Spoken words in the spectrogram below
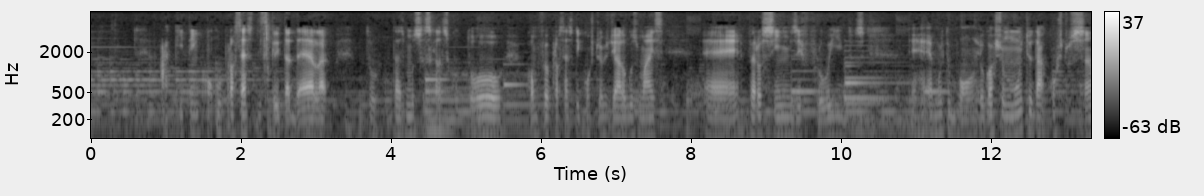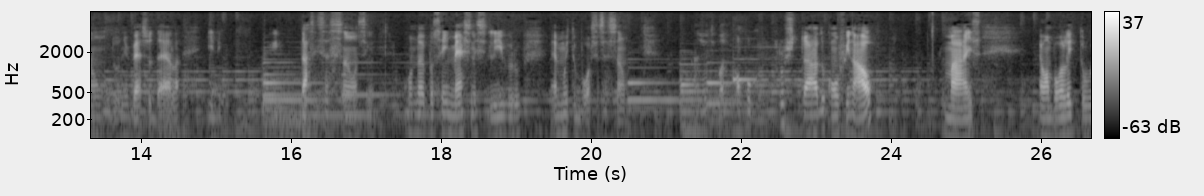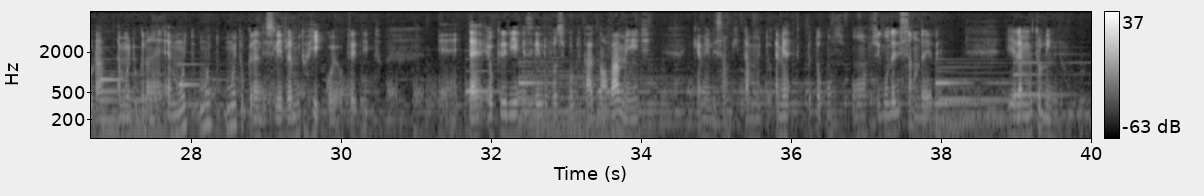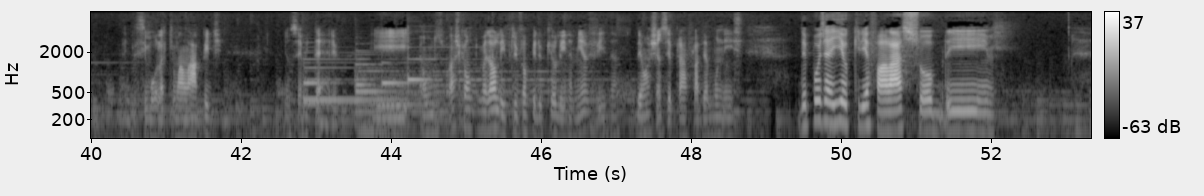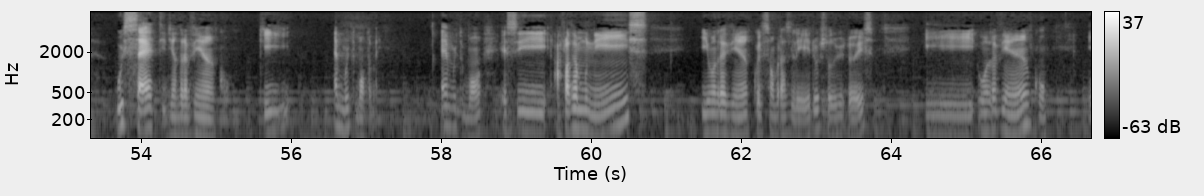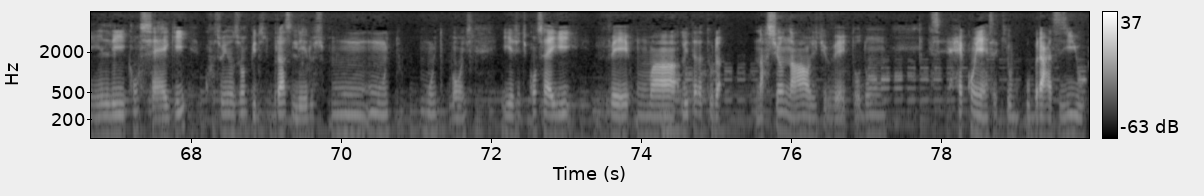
aqui tem o processo de escrita dela, do, das músicas que ela escutou, como foi o processo de construir os diálogos mais é, e fluidos. É, é, muito bom. Eu gosto muito da construção do universo dela e, de, e da sensação assim quando você imerge nesse livro, é muito boa a sensação. A gente pode ficar um pouco frustrado com o final, mas é uma boa leitura, é muito grande, é muito, muito, muito grande esse livro, é muito rico, eu acredito. É, eu queria que esse livro fosse publicado novamente, que a minha edição aqui está muito, é minha, eu estou com, com a segunda edição dele, e ele é muito lindo. Ele simula aqui uma lápide de um cemitério. E dos, acho que é um dos melhores livros de vampiro que eu li na minha vida. Dei uma chance para Flávia Muniz. Depois aí eu queria falar sobre os Sete de André Bianco, que é muito bom também. É muito bom. Esse a Flávia Muniz e o André Bianco, eles são brasileiros, todos os dois. E o André Bianco, ele consegue construir uns vampiros brasileiros muito, muito bons. E a gente consegue ver uma literatura nacional, a gente vê todo um. reconhece aqui o, o Brasil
